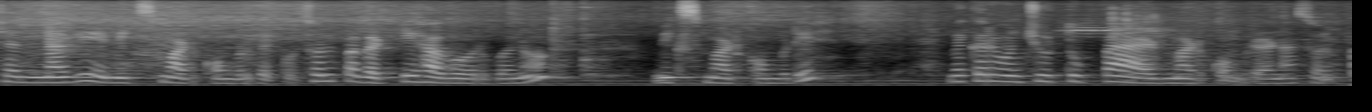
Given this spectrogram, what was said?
ಚೆನ್ನಾಗಿ ಮಿಕ್ಸ್ ಮಾಡ್ಕೊಂಬಿಡ್ಬೇಕು. ಸ್ವಲ್ಪ ಗಟ್ಟಿ ಆಗೋವರೆಗೂ ಮಿಕ್ಸ್ ಮಾಡ್ಕೊಂಬಿಡಿ. ಬೇಕಾದ್ರೆ ಒಂಚೂರು ತುಪ್ಪ ಆ್ಯಡ್ ಮಾಡ್ಕೊಂಬಿಡೋಣ ಸ್ವಲ್ಪ.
